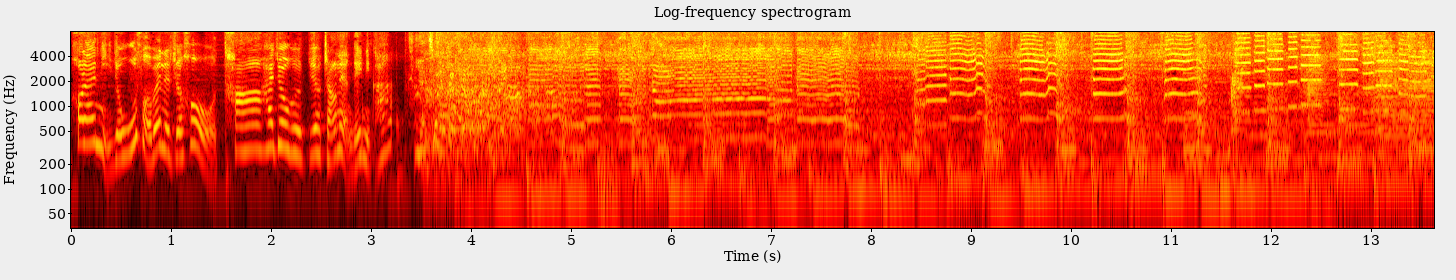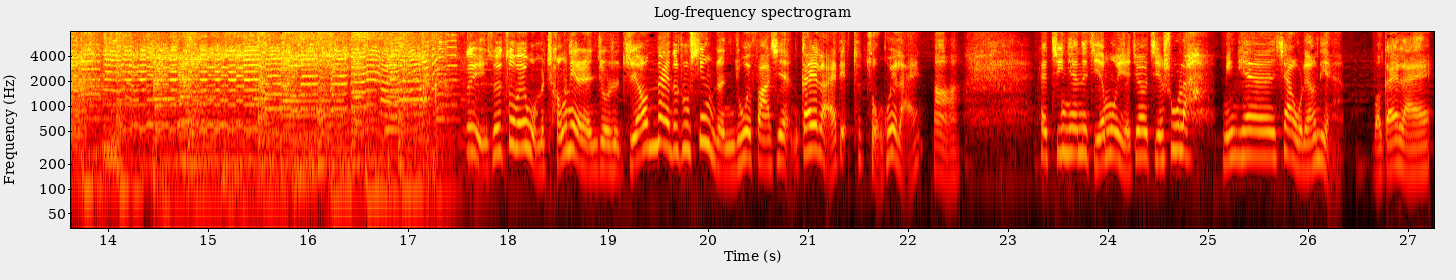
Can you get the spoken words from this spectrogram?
后来你就无所谓了，之后他还就要长脸给你看。对，所以作为我们成年人，就是只要耐得住性子，你就会发现该来的他总会来啊。哎，今天的节目也就要结束了，明天下午两点我该来。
